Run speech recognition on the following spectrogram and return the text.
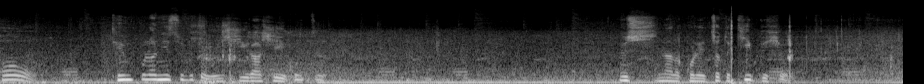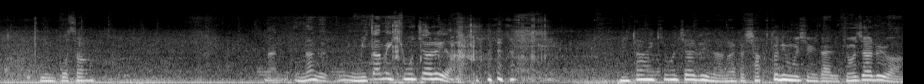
方はあ。天ぷらにすると美味しいらしいこいつ。よしならこれちょっとキープしよう。銀ポさん？ななんか見た目気持ち悪いな。見た目気持ち悪いな。なんかシャクトリムシみたいで気持ち悪いわ。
